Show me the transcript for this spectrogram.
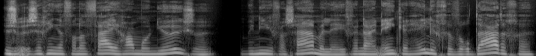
Dus ze gingen van een vrij harmonieuze manier van samenleven naar in één keer een hele gewelddadige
